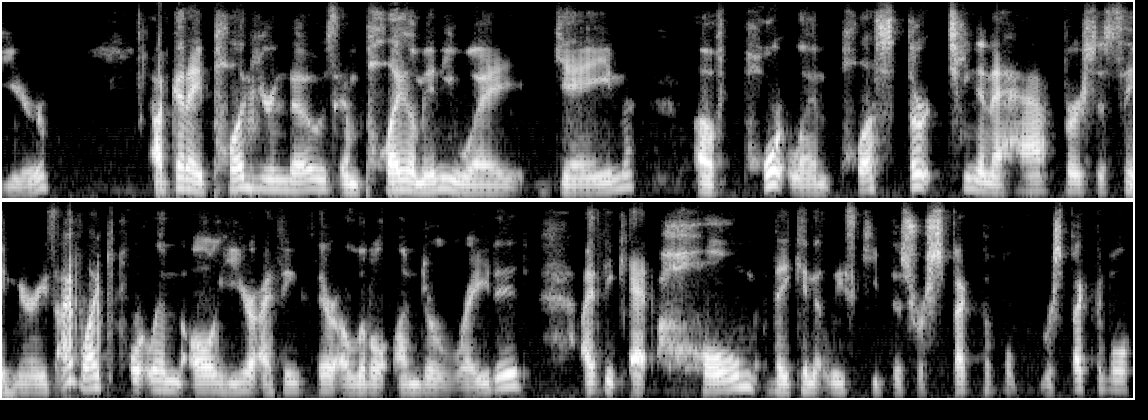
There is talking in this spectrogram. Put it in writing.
year. I've got a plug your nose and play them anyway game of Portland plus 13 and a half versus St. Mary's. I've liked Portland all year. I think they're a little underrated. I think at home they can at least keep this respectable respectable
